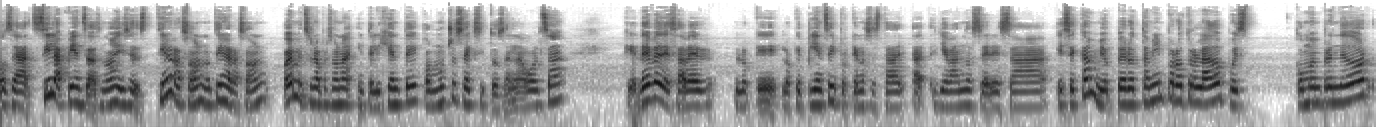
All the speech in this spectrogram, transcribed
O sea, si la piensas, ¿no? dices, ¿tiene razón? ¿No tiene razón? Obviamente es una persona inteligente, con muchos éxitos en la bolsa, que debe de saber lo que, lo que piensa y por qué nos está ah, llevando a hacer esa, ese cambio. Pero también por otro lado, pues como emprendedor,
